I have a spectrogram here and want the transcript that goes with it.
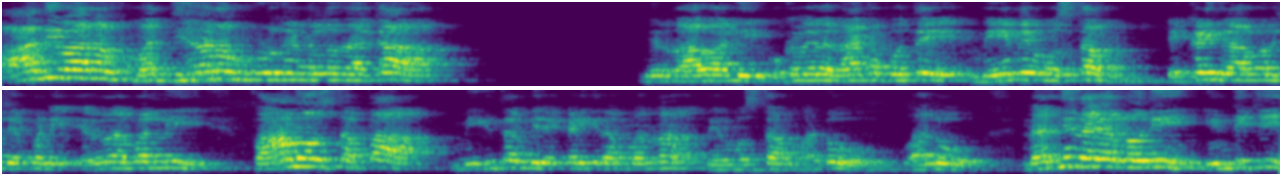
ఆదివారం మధ్యాహ్నం మూడు గంటల దాకా మీరు రావాలి. ఒకవేళ రాకపోతే మేమే వస్తాం. ఎక్కడికి రావాలి చెప్పండి. ఎర్రబల్లి ఫామ్ హౌస్ తప్ప మిగతా మీరు ఎక్కడికి రమ్మన్నా మేము వస్తాం అంటూ వాళ్ళు నందినగర్లోని ఇంటికి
